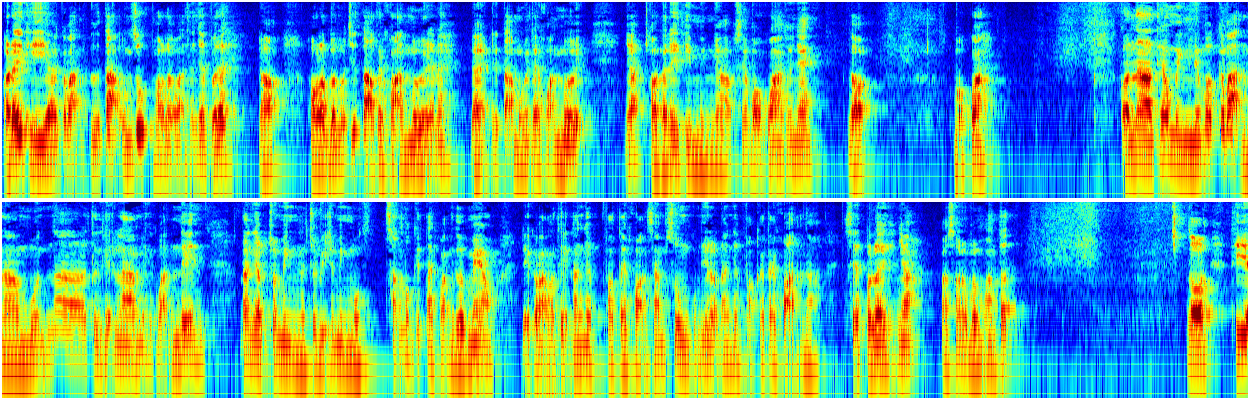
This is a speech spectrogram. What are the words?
ở đây thì à, các bạn cứ tạo ứng dụng hoặc là các bạn sẽ nhập vào đây. Đó hoặc là bấm vào chữ tạo tài khoản mới này này. Đấy để tạo một cái tài khoản mới nhá. Còn ở đây thì mình à, sẽ bỏ qua cho nhanh. Rồi bỏ qua. Còn à, theo mình nếu mà các bạn muốn thực hiện làm thì các bạn nên đăng nhập cho mình chuẩn bị cho mình một sẵn một cái tài khoản Gmail để các bạn có thể đăng nhập vào tài khoản Samsung cũng như là đăng nhập vào cái tài khoản uh, Set Play nhá. Và sau đó bấm hoàn tất. Rồi thì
